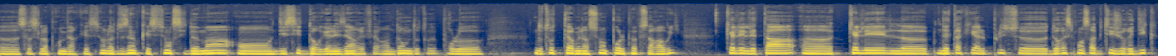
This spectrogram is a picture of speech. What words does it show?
Euh, Ça, c'est la première question. La deuxième question, si demain on décide d'organiser un référendum d'autodétermination pour le peuple sahraoui, quel est l'État quel qui a le plus de responsabilité juridique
